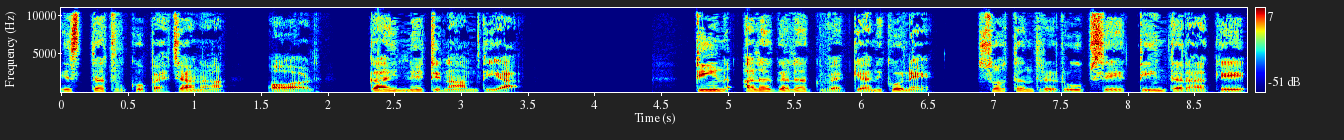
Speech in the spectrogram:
इस तत्व को पहचाना और काइनेट नाम दिया। तीन अलग अलग वैज्ञानिकों ने स्वतंत्र रूप से तीन तरह के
